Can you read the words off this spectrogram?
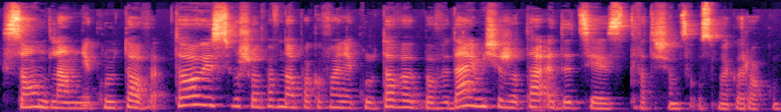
są dla mnie kultowe. To jest już na pewno opakowanie kultowe, bo wydaje mi się, że ta edycja jest z 2008 roku.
